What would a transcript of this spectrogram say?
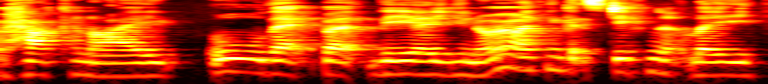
how can i all that but there you know i think it's definitely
